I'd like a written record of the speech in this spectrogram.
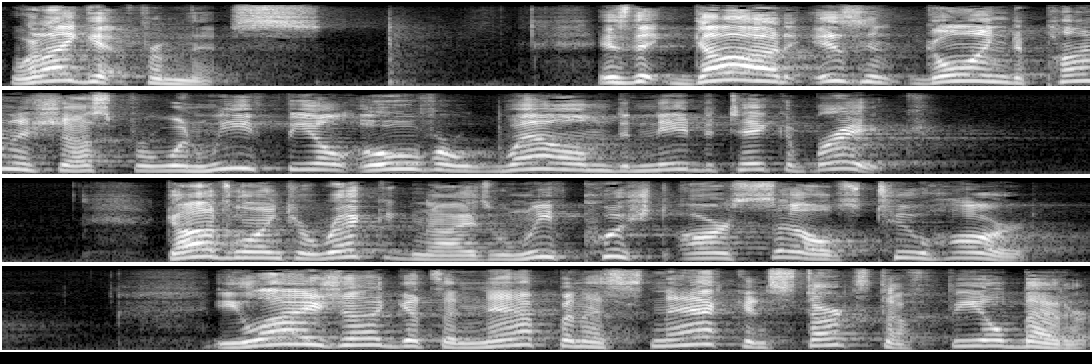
What I get from this is that God isn't going to punish us for when we feel overwhelmed and need to take a break. God's going to recognize when we've pushed ourselves too hard. Elijah gets a nap and a snack and starts to feel better.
